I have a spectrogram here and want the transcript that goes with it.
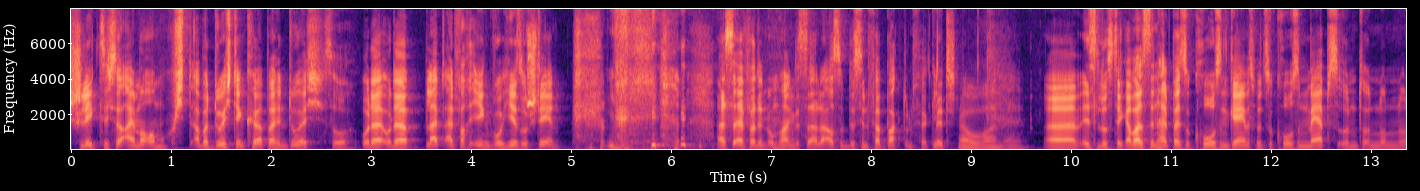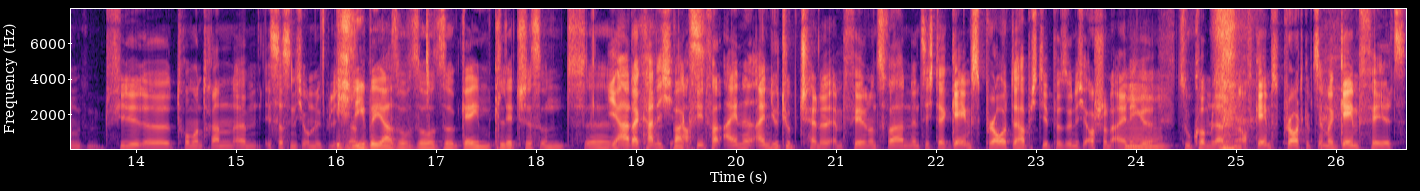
schlägt sich so einmal um, aber durch den Körper hindurch, so. Oder, oder bleibt einfach irgendwo hier so stehen. hast du einfach den Umhang, das ist alle auch so ein bisschen verbuggt und verglitscht. Oh Mann, ey. Äh, ist lustig, aber es sind halt bei so großen Games mit so großen Maps und, und, und, und viel äh, drum und dran, ähm, ist das nicht unüblich. Ich ne? liebe ja so, so, so Game-Glitches und äh, Ja, da kann ich Bugs. auf jeden Fall eine, einen YouTube-Channel empfehlen und zwar nennt sich der GameSprout. Da habe ich dir persönlich auch schon einige Mhm. zukommen lassen. Auf GameSprout gibt es immer Game-Fails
